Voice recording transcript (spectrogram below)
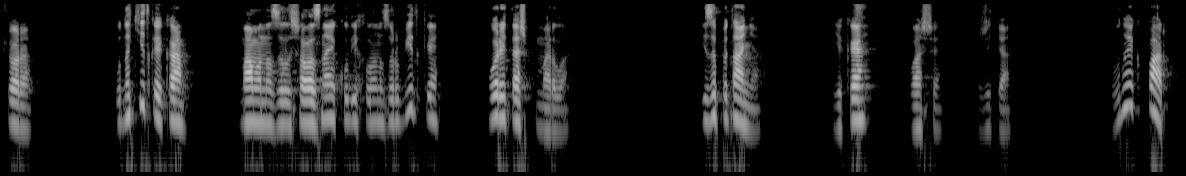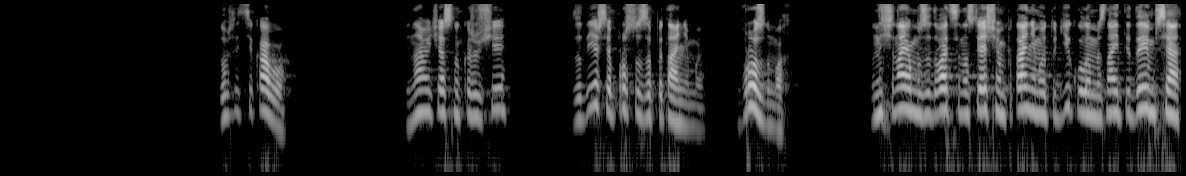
вчора. Одна тітка, яка мама нас залишала з нею, коли їхала на заробітки, говорить, теж померла. І запитання: яке ваше життя? Воно як пар. Досить цікаво. І навіть, чесно кажучи, задаєшся просто запитаннями в роздумах. Ми починаємо задаватися настоящими питаннями тоді, коли ми, знаєте, дивимося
